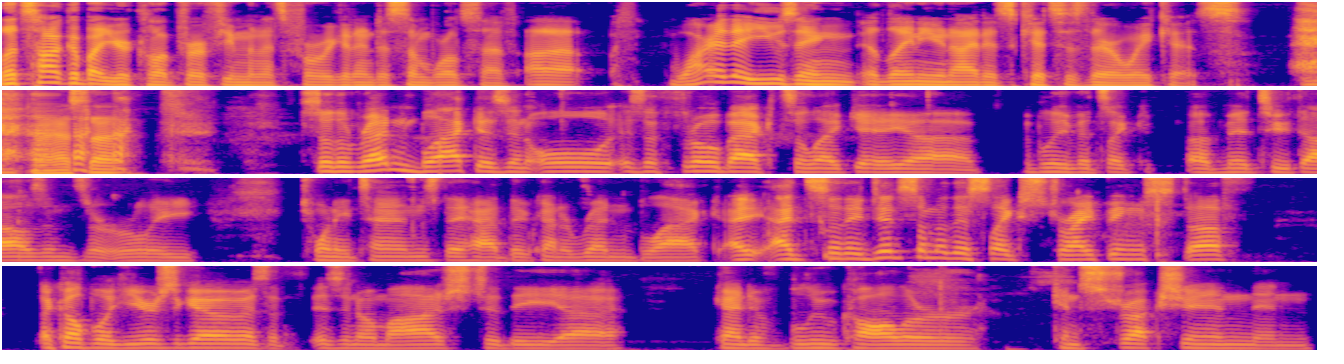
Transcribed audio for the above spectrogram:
let's talk about your club for a few minutes before we get into some world stuff. Uh, why are they using Atlanta United's kits as their away kits? Can I ask that? so the red and black is an old is a throwback to like a uh, I believe it's like a mid two thousands or early 2010s. They had the kind of red and black. I, I so they did some of this like striping stuff a couple of years ago as a as an homage to the uh, kind of blue collar construction and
